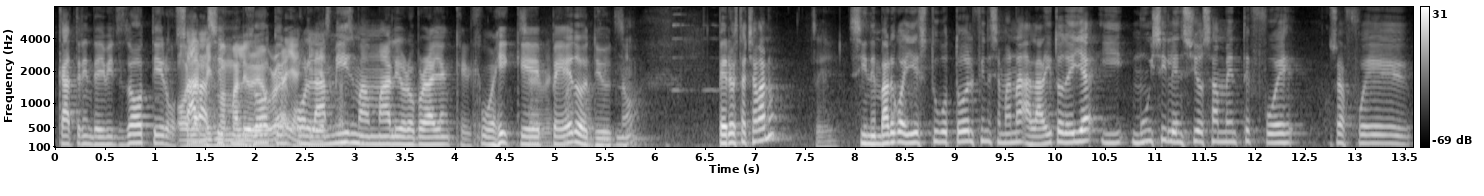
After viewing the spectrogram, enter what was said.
Catherine Davids-Dottir o, O la Sarah misma Mallory Sigmundsdóttir, O'Brien, o la misma O'Brien, que, güey, qué pedo, dude. ¿no? Pero esta chava no. Sí. Sin embargo, ahí estuvo todo el fin de semana al ladito de ella y muy silenciosamente fue, o sea, fue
